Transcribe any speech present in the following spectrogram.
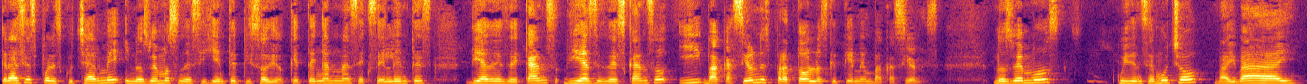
Gracias por escucharme y nos vemos en el siguiente episodio. Que tengan unas excelentes días de descanso, días de descanso y vacaciones para todos los que tienen vacaciones. Nos vemos. Cuídense mucho. Bye bye.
